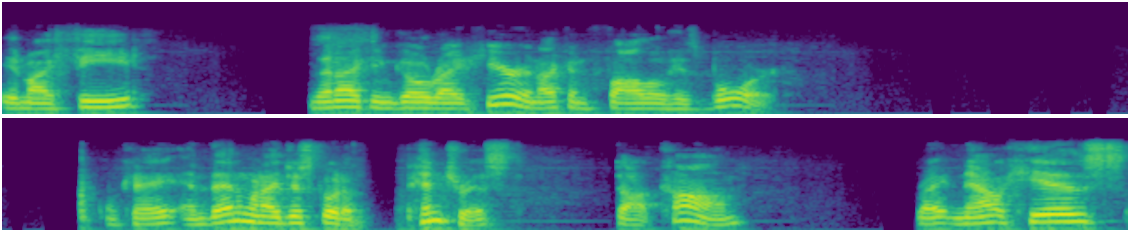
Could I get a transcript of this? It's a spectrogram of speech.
in my feed. Then I can go right here and I can follow his board. Okay, and then when I just go to Pinterest.com, right now his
